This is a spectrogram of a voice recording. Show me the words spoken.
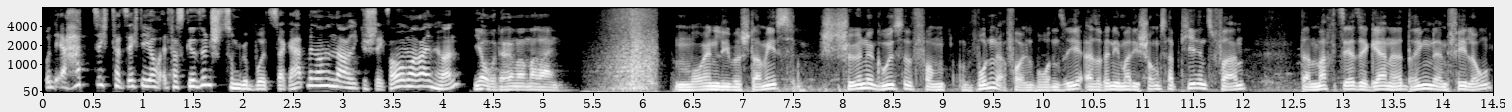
Und er hat sich tatsächlich auch etwas gewünscht zum Geburtstag. Er hat mir noch eine Nachricht geschickt. Wollen wir mal reinhören? Jo, da hören wir mal rein. Moin, liebe Stammis. Schöne Grüße vom wundervollen Bodensee. Also, wenn ihr mal die Chance habt, hier hinzufahren, dann macht sehr, sehr gerne. Dringende Empfehlung.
